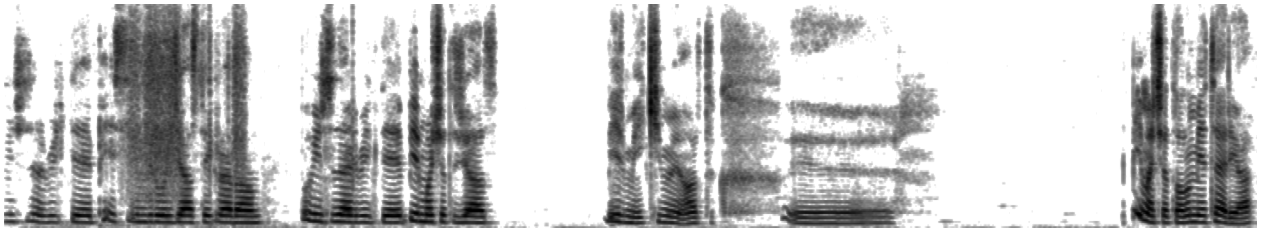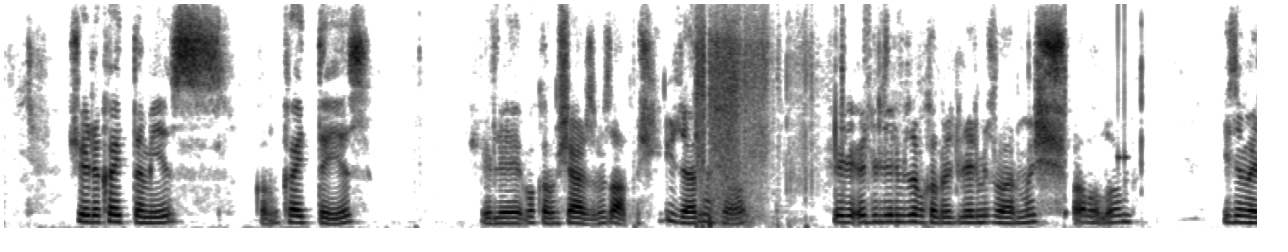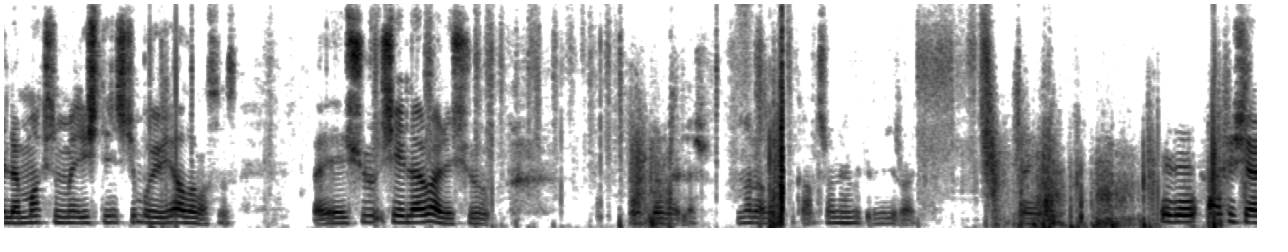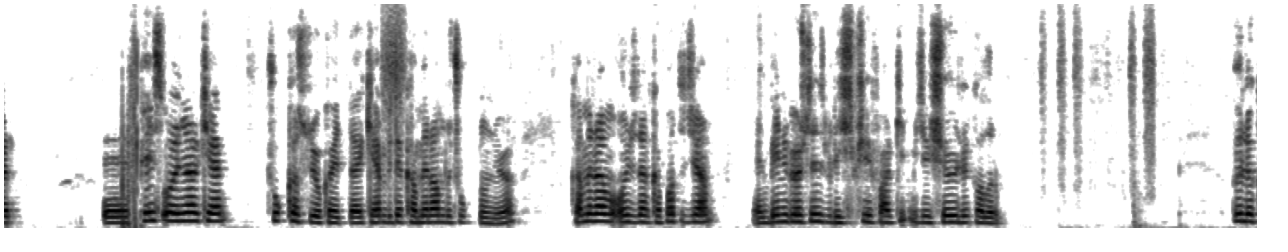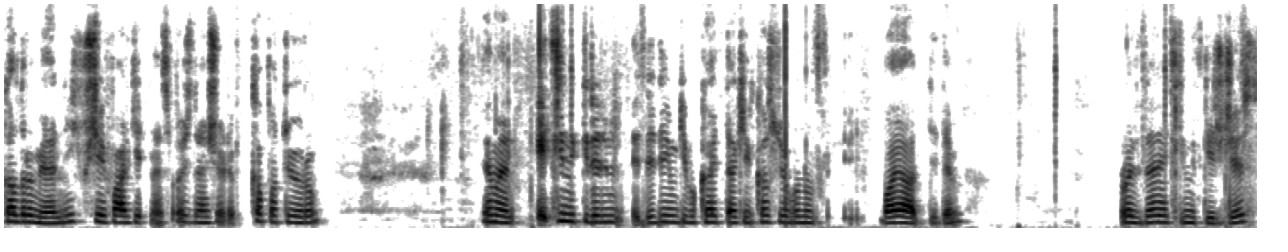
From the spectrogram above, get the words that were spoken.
Bugün sizlerle birlikte PES 21 oynayacağız tekrardan. Bugün sizlerle birlikte bir maç atacağız. Bir mi iki mi artık. Ee, bir maç atalım yeter ya. Şöyle kayıtta mıyız? Bakalım kayıttayız. Şöyle bakalım şarjımız 60. Güzel maşallah. Şöyle ödüllerimize bakalım. Ödüllerimiz varmış. Alalım. İzin verilen maksimum eriştiğiniz için bu üyeyi alamazsınız. Ee, şu şeyler var ya şu antrenörler. Bunları alamadık. Antrenör müdürümüz var. Ee, böyle arkadaşlar e, PES oynarken çok kasıyor kayıttayken. Bir de kameram da çok donuyor. Kameramı o yüzden kapatacağım. Yani beni görseniz bile hiçbir şey fark etmeyecek. Şöyle kalırım. Böyle kalırım yani. Hiçbir şey fark etmez. O yüzden şöyle kapatıyorum. Hemen etkinlik girelim. E, Dediğim gibi kayıttayken kasıyor bunu bayağı dedim. O yüzden etkinlik gireceğiz.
